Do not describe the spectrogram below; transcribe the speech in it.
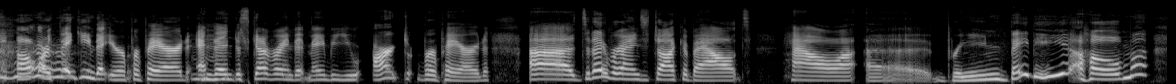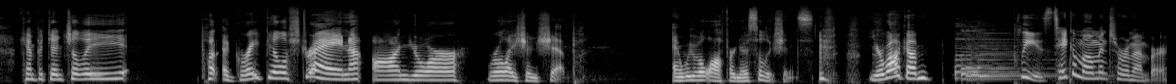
uh, or thinking that you're prepared and Mm-hmm. then discovering that maybe you aren't prepared, uh, today we're going to talk about how uh, bringing baby home can potentially put a great deal of strain on your relationship. And we will offer no solutions. You're welcome. Please take a moment to remember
